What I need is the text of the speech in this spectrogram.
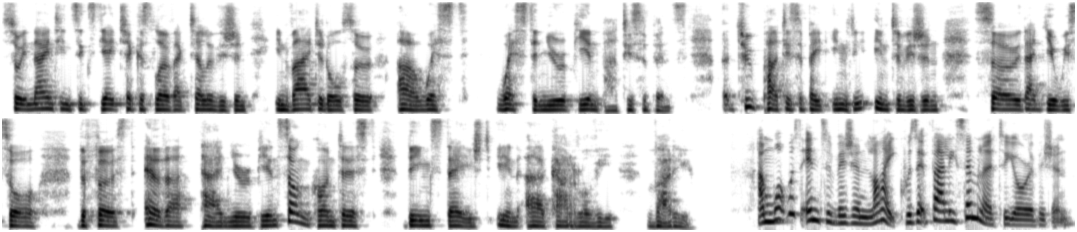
So in 1968, Czechoslovak television invited also uh, West Western European participants uh, to participate in Intervision. So that year we saw the first ever pan European song contest being staged in uh, Karlovy Vary. And what was Intervision like? Was it fairly similar to Eurovision?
